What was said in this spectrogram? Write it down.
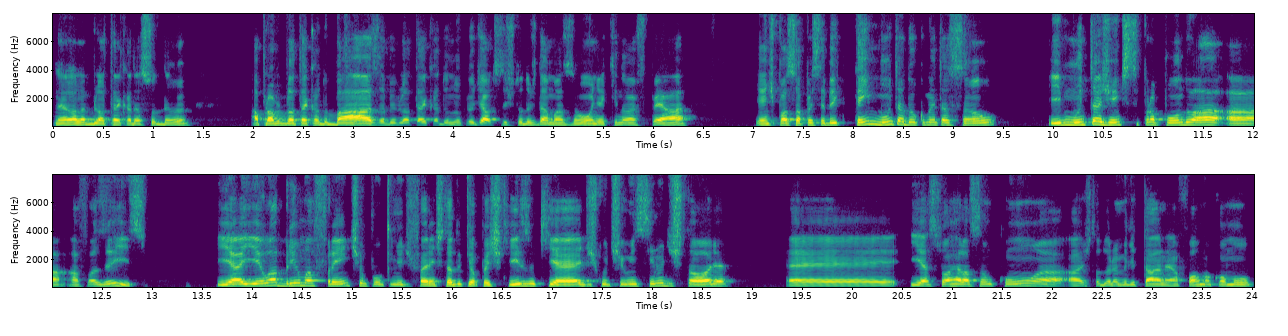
né, lá na biblioteca da Sudã, a própria biblioteca do BASA, a biblioteca do Núcleo de Altos Estudos da Amazônia, aqui na UFPA. E a gente passou a perceber que tem muita documentação e muita gente se propondo a, a, a fazer isso. E aí eu abri uma frente um pouquinho diferente do que eu pesquiso, que é discutir o ensino de história é, e a sua relação com a, a ditadura militar, né? A forma como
